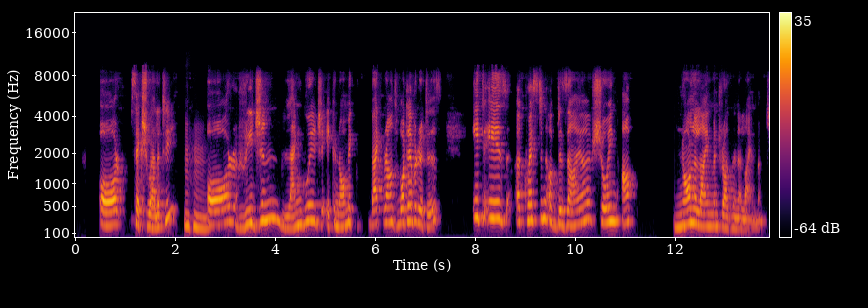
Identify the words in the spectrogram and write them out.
or sexuality Mhm. or region, language, economic backgrounds, whatever it is, it is a question of desire showing up non alignment rather than alignment.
